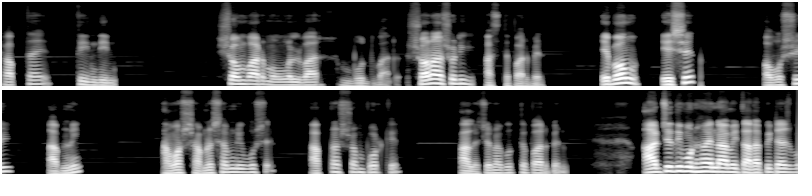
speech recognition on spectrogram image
সপ্তাহে তিন দিন, সোমবার, মঙ্গলবার, বুধবার, সরাসরি আসতে পারবেন। এবং এসে অবশ্যই আপনি আমার সামনাসামনি বসে আপনার সম্পর্কে আলোচনা করতে পারবেন। আর যদি মনে হয় না আমি তারাপীঠ আসব,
